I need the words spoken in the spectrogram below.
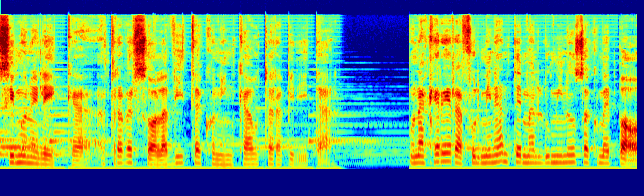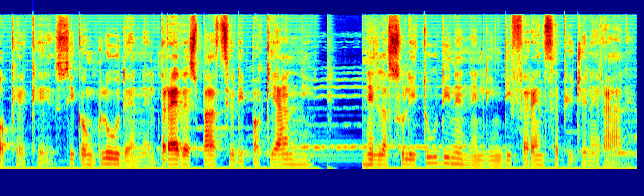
Simone Lecca attraversò la vita con incauta rapidità. Una carriera fulminante ma luminosa come poche che si conclude nel breve spazio di pochi anni nella solitudine e nell'indifferenza più generale.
